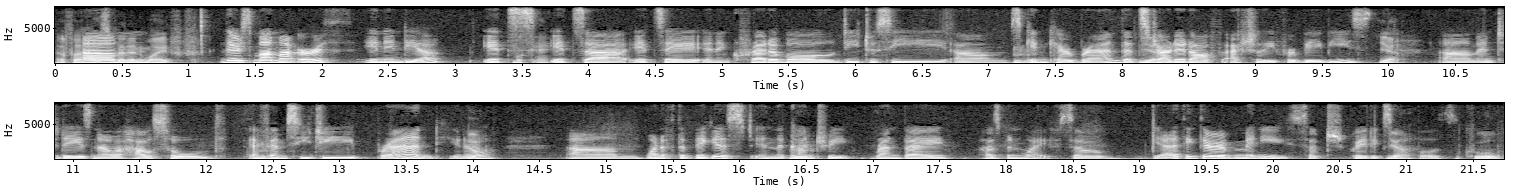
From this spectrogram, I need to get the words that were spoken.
of a husband and Um, wife? there's Mamaearth in India. It's Okay. it's a it's a an incredible D2C um, skincare brand that Mm-hmm. Yeah. started off actually for babies, Yeah. Um, and today is now a household Mm-hmm. FMCG brand. You know, um, one of the biggest in Mm. the country, run by husband wife. So yeah, I think there are many such great examples. Cool.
